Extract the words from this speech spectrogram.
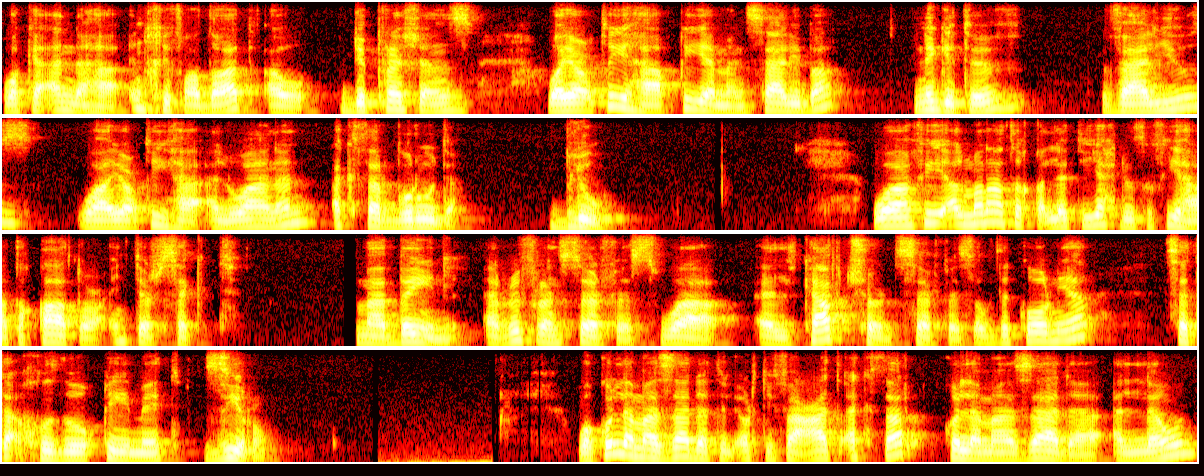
وكأنها انخفاضات أو depressions ويعطيها قيما سالبة negative values ويعطيها ألوانا أكثر برودة blue. وفي المناطق التي يحدث فيها تقاطع intersect ما بين ال reference surface وال captured surface of the cornea ستأخذ قيمة zero وكلما زادت الارتفاعات أكثر كلما زاد اللون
